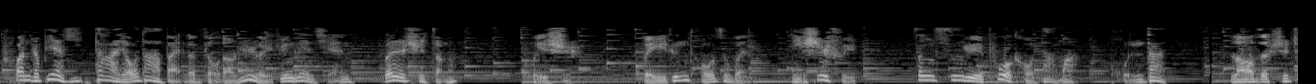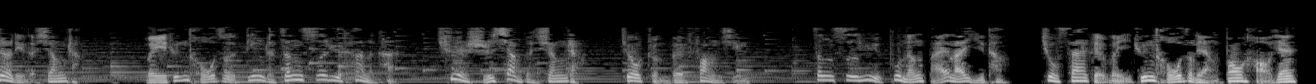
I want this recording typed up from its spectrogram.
穿着便衣大摇大摆的走到日伪军面前，问是怎么回事。伪军头子问你是谁？曾思玉破口大骂：混蛋，老子是这里的乡长。伪军头子盯着曾思玉看了看，确实像个乡长，就准备放行。曾思玉不能白来一趟，就塞给伪军头子两包好烟，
